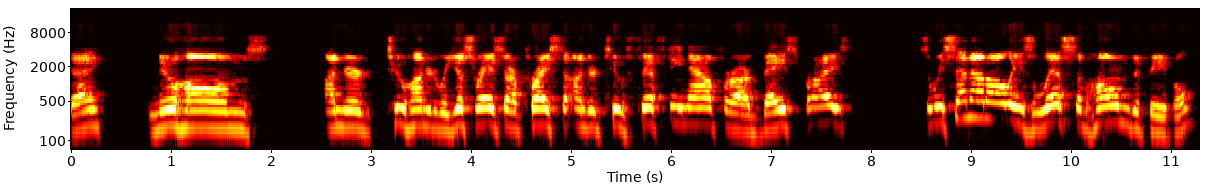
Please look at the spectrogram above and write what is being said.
Okay. New homes under 200. We just raised our price to under 250 now for our base price. So we send out all these lists of home to people.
